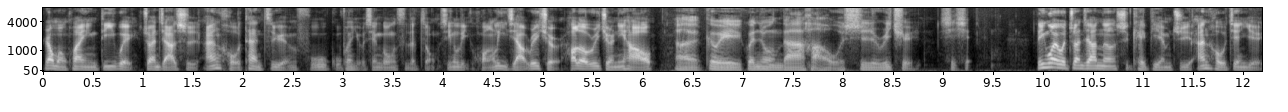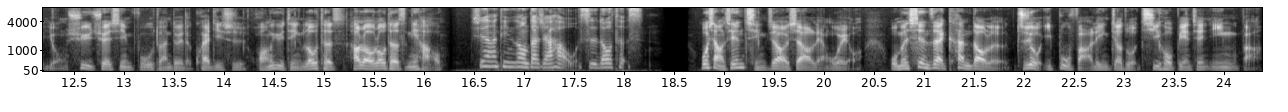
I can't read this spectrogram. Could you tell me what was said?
让我们欢迎第一位专家是安侯碳资源服务股份有限公司的总经理黄丽佳 Richard。Hello，Richard，你好。呃，各位观众大家好，我是 Richard，谢谢。另外一位专家呢是 KPMG 安侯建业永续确信服务团队的会计师黄玉婷 Lotus。Hello，Lotus，你好。线上听众大家好，我是 Lotus。我想先请教一下两位哦，我们现在看到了只有一部法令叫做《气候变迁阴影法》，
